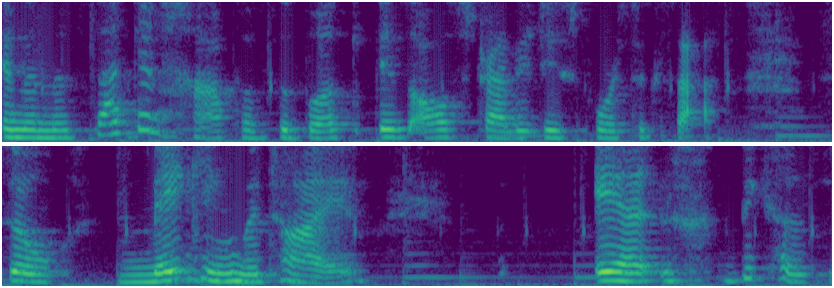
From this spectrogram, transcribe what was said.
And then the second half of the book is all strategies for success. So, making the time and because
